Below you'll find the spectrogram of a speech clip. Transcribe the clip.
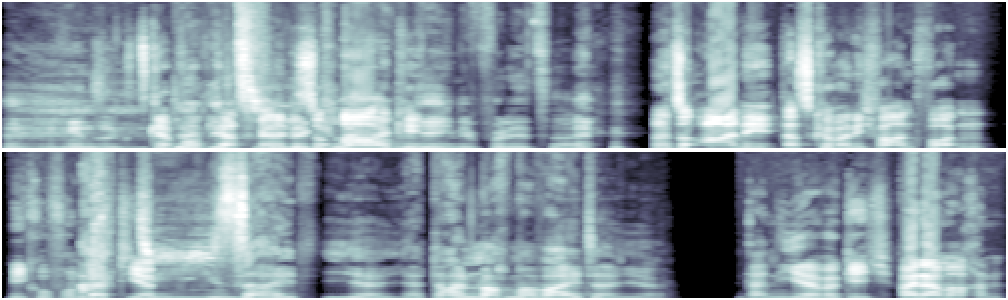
Es gibt kein Podcast mehr. viele so, ah, Klagen ah, okay, gegen nee. die Polizei. Und dann so, ah nee, das können wir nicht verantworten. Mikrofon bleibt Ach, hier. Die seid ihr. Ja, dann mach mal weiter hier. Dann hier wirklich weitermachen.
